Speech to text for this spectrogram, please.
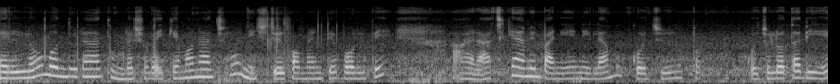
হ্যালো বন্ধুরা, তোমরা সবাই কেমন আছো? নিশ্চয়ই কমেন্টে বলবে। আর আজকে আমি বানিয়ে নিলাম কচু কচুলতা দিয়ে,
